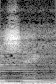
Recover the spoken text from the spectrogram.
the sea.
